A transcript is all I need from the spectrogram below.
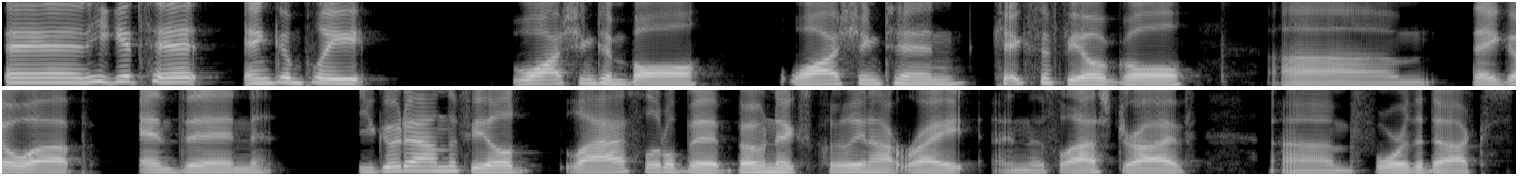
And he gets hit incomplete. Washington ball. Washington kicks a field goal. Um, they go up and then you go down the field last little bit bo nix clearly not right in this last drive um, for the ducks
